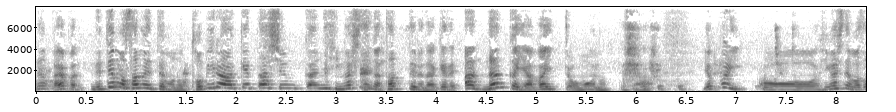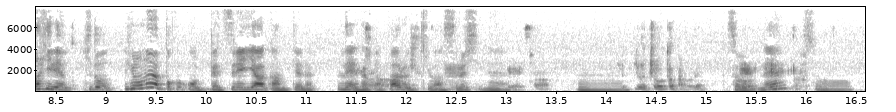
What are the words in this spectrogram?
なんかやっぱ寝ても覚めてもの扉開けた瞬間に東出が立ってるだけで、あ、なんかやばいって思うのってさ、やっぱりこう、東出正秀のやっぱここ別レイヤー感っていうのはね、なんかやっぱある気はするしね。うん。予兆とかのねそうね。そう。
